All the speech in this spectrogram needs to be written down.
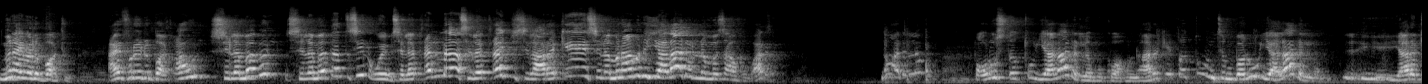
ምን አይበልባችሁ አይፍረድባችሁ። አሁን ስለ መብል ስለ መጠጥ ሲል ወይም ስለ ጠላ፣ ስለ ጠጅ፣ ስለ አረቄ፣ ስለ ምናምን እያለ አይደለም መጽሐፉ አይደል ነው አይደለም። ጳውሎስ ጠጡ እያለ አይደለም እኮ አሁን አረቄ ጠጡ እንትን በሉ እያለ አይደለም። የአረቄ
